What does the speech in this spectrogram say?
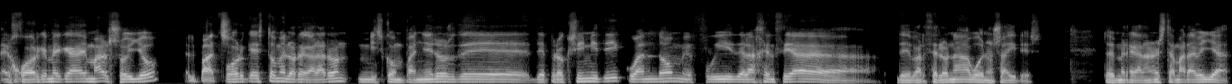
el jugador que me cae mal soy yo, El patch. porque esto me lo regalaron mis compañeros de, de Proximity cuando me fui de la agencia de Barcelona a Buenos Aires. Entonces me regalaron esta maravilla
